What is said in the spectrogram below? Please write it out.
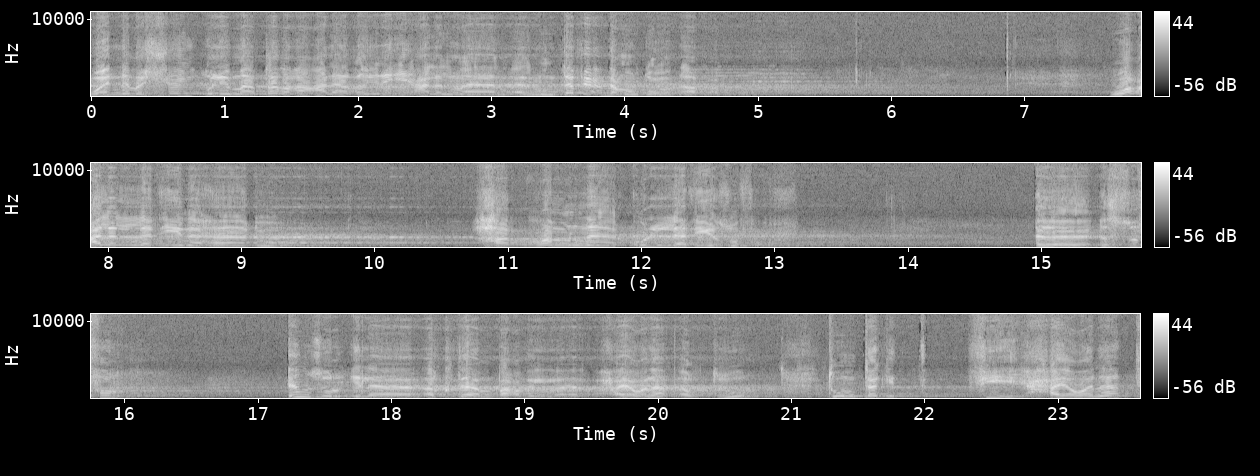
وإنما الشيء لما طرأ على غيره على الم- المنتفع ده موضوع آخر. وعلى الذين هادوا. حرمنا كل ذي ظفر. آه، الظفر انظر إلى أقدام بعض الحيوانات أو الطيور تقوم تجد فيه حيوانات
